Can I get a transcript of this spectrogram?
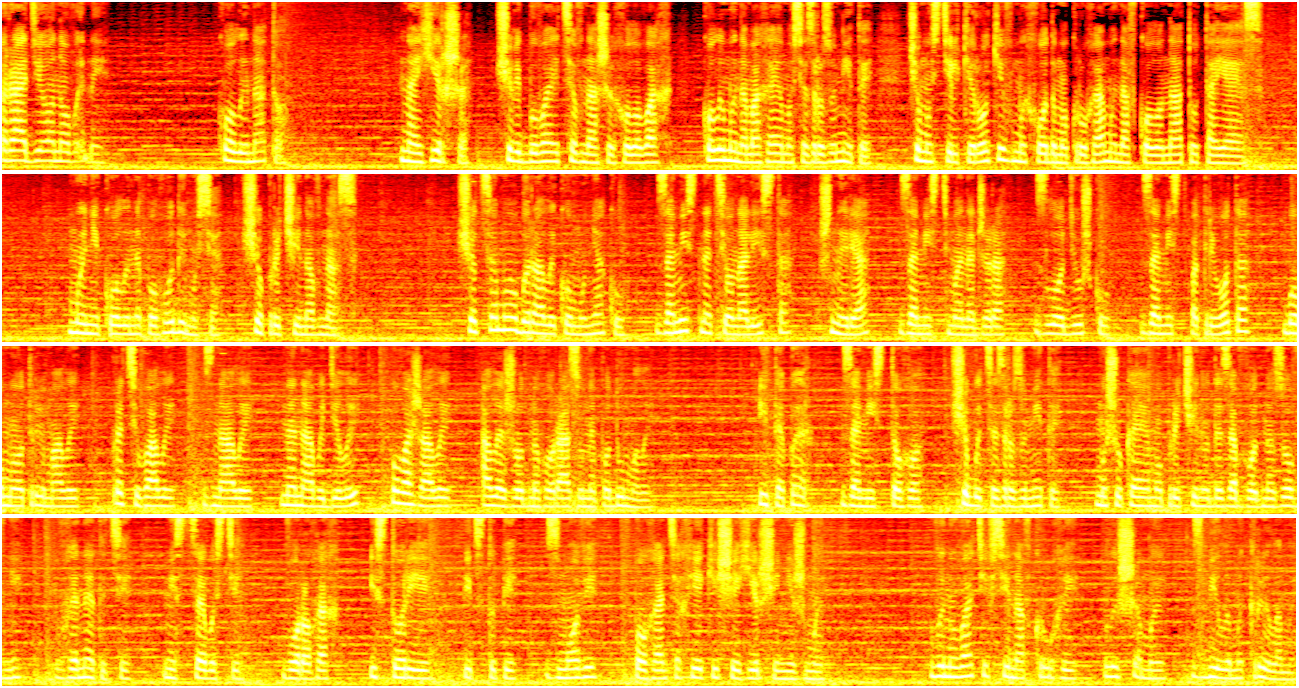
Радіо новини. Коли НАТО. Найгірше, що відбувається в наших головах, коли ми намагаємося зрозуміти, чому стільки років ми ходимо кругами навколо НАТО та ЄС. Ми ніколи не погодимося, що причина в нас. Що це ми обирали комуняку замість націоналіста, шниря, замість менеджера, злодюжку, замість патріота, бо ми отримали, працювали, знали, ненавиділи, поважали, але жодного разу не подумали. І тепер, замість того, щоби це зрозуміти, ми шукаємо причину де завгодно зовні, в генетиці, місцевості, ворогах, історії, підступі, змові, в поганцях, які ще гірші, ніж ми. Винуваті всі навкруги, лише ми, з білими крилами.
